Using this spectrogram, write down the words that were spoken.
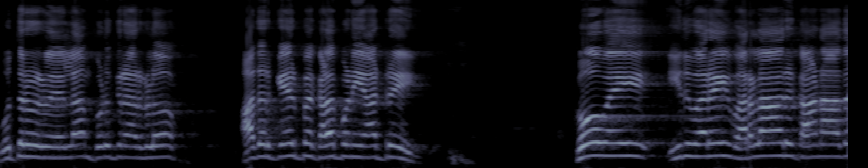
உத்தரவுகளை எல்லாம் கொடுக்கிறார்களோ அதற்கேற்ப களப்பணி ஆற்றி கோவை இதுவரை வரலாறு காணாத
